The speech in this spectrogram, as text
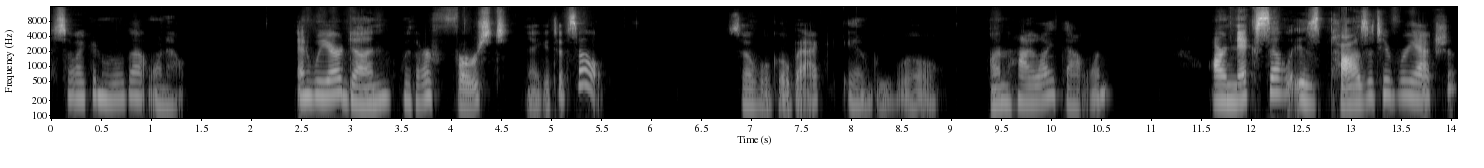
so I can rule that one out. And we are done with our first negative cell. So we'll go back and we will unhighlight that one. Our next cell is positive reaction.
